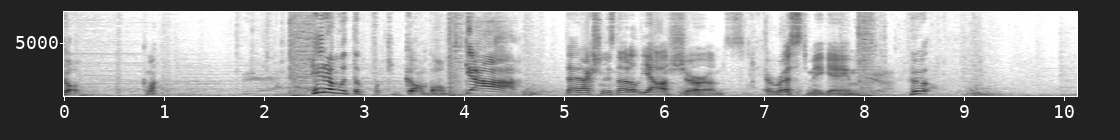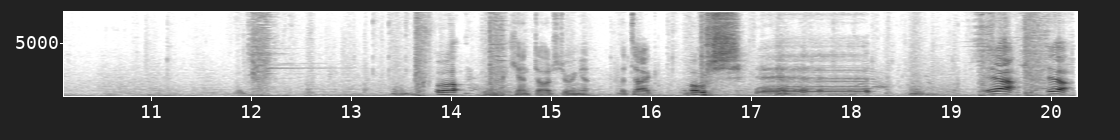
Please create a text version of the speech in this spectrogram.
Go. Come on. Hit him with the fucking combo. Yeah. That action is not a yeah. Sure. Um. Arrest me, game. Huh. Oh, I can't dodge during it. Attack. Oh shit. Yeah, yeah.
